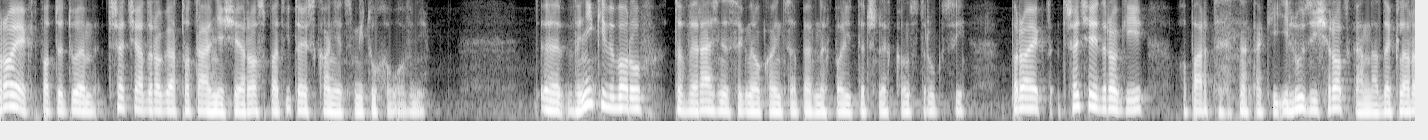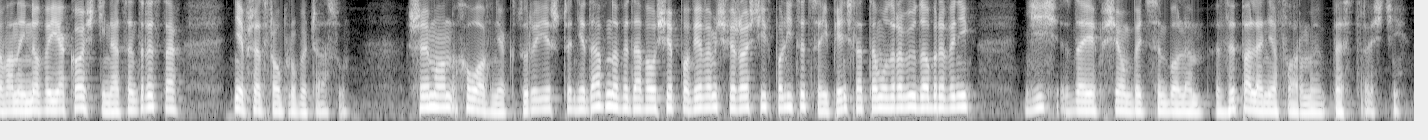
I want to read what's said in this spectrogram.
projekt pod tytułem Trzecia droga totalnie się rozpadł i to jest koniec mitu Hołowni. E, Wyniki wyborów to wyraźny sygnał końca pewnych politycznych konstrukcji. Projekt trzeciej drogi, oparty na takiej iluzji środka, na deklarowanej nowej jakości, na centrystach, nie przetrwał próby czasu. Szymon Hołownia, który jeszcze niedawno wydawał się powiewem świeżości w polityce i pięć lat temu zrobił dobry wynik, dziś zdaje się być symbolem wypalenia formy bez treści.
